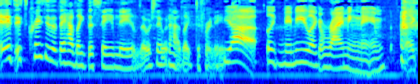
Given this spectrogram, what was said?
It's it's crazy that they had like the same names. I wish they would have had like different names. yeah, like maybe like a rhyming name. Like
